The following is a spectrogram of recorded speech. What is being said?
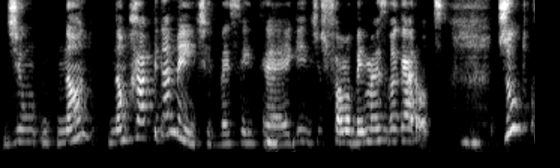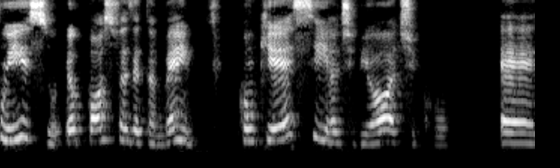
de um não, não rapidamente, ele vai ser entregue de forma bem mais vagarosa. Junto com isso, eu posso fazer também com que esse antibiótico é,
